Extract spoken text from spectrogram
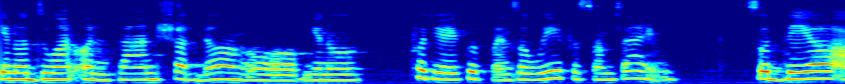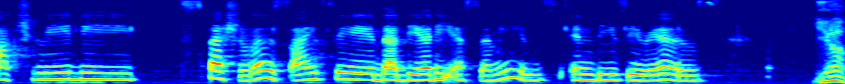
you know, do an unplanned shutdown or, you know, put your equipment away for some time. So they are actually the specialists. I say that they are the SMEs in these areas. Yeah,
